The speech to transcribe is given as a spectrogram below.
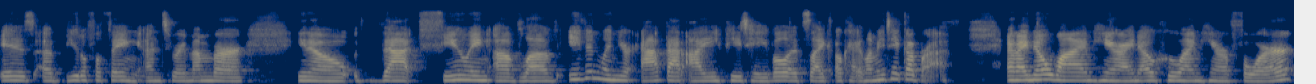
is a beautiful thing. And to remember, you know, that feeling of love, even when you're at that IEP table, it's like, okay, let me take a breath. And I know why I'm here. I know who I'm here for.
